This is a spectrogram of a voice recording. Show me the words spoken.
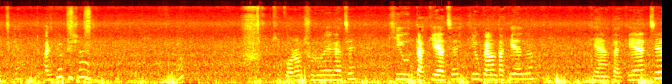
আজকে। আজকেও টিউশন আছে? কি গরম শুরু হয়ে গেছে। কিউ তাকিয়ে আছে। কিউ কেন তাকিয়ে আছো? কেন তাকিয়ে আছো?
